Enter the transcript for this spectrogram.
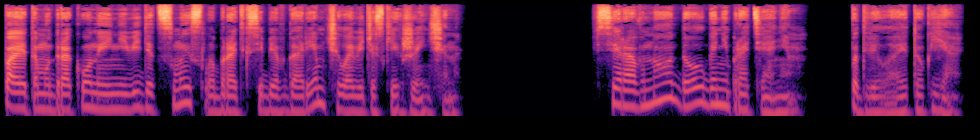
Поэтому драконы и не видят смысла брать к себе в гарем человеческих женщин. «Все равно долго не протянем», — подвела итог я.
